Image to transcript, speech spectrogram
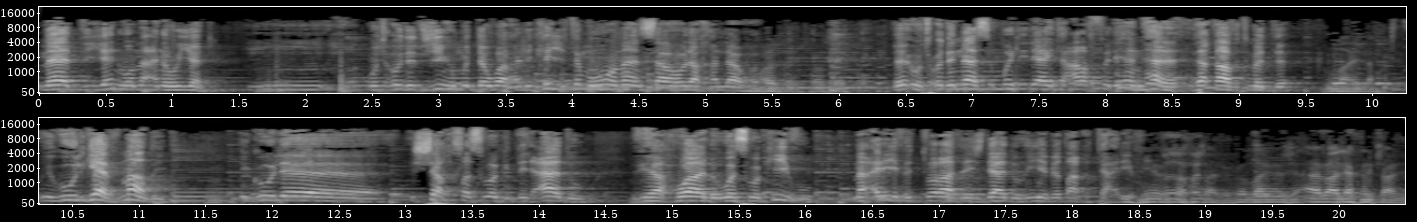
ماديا ومعنويا. وتعود تجيهم وتدورها لكي يتم هو ما نساوها ولا خلاوها إيه، وتعود الناس مولي لا يتعرف لأن هذا ثقافة مده الله يلا ويقول قاف ماضي. يقول آه، الشخص اسوى قد العادو فيها احواله واسوى كيفه معرفة تراث أجداده هي بطاقة تعريفه. هي بتختار والله يمسك ابا لك متعلم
